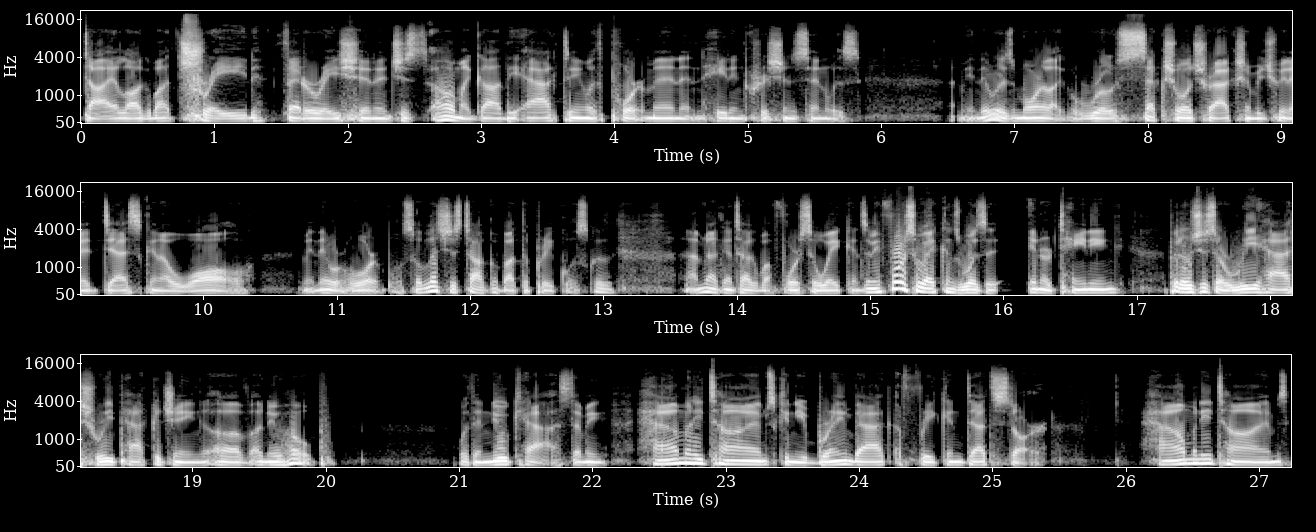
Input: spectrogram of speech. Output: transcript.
dialogue about trade federation and just oh my god, the acting with Portman and Hayden Christensen was. I mean, there was more like sexual attraction between a desk and a wall. I mean, they were horrible. So let's just talk about the prequels because I'm not going to talk about Force Awakens. I mean, Force Awakens was entertaining, but it was just a rehash, repackaging of A New Hope with a new cast. I mean, how many times can you bring back a freaking Death Star? How many times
